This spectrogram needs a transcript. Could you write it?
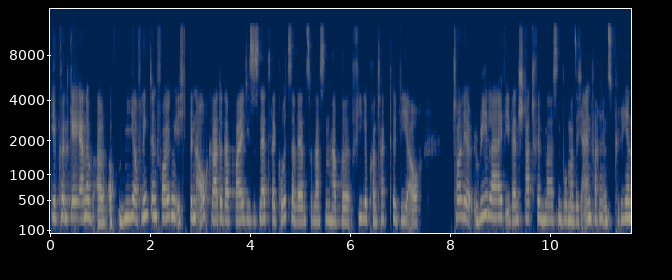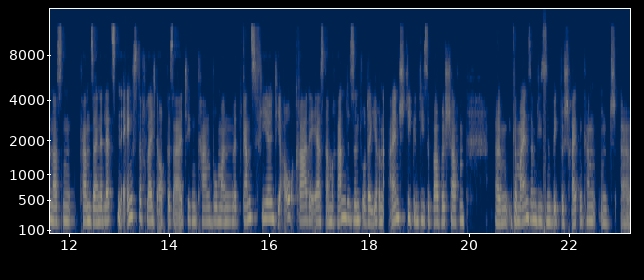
ihr könnt gerne äh, auf, mir auf LinkedIn folgen. Ich bin auch gerade dabei, dieses Netzwerk größer werden zu lassen, habe viele Kontakte, die auch tolle Real-Life-Events stattfinden lassen, wo man sich einfach inspirieren lassen kann, seine letzten Ängste vielleicht auch beseitigen kann, wo man mit ganz vielen, die auch gerade erst am Rande sind oder ihren Einstieg in diese Bubble schaffen, ähm, gemeinsam diesen Weg durchschreiten kann. Und äh,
